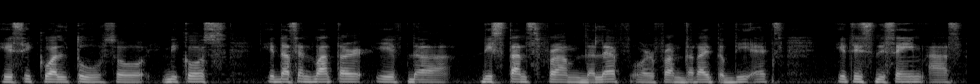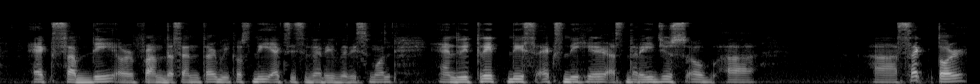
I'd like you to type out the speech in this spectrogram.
is equal to, so because it doesn't matter if the distance from the left or from the right of dx, it is the same as x sub d or from the center because dx is very very small. And we treat this xd here as the radius of a, a sector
